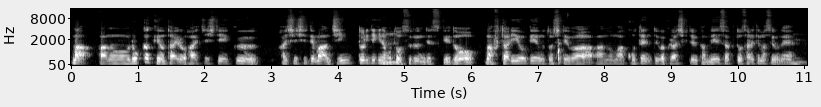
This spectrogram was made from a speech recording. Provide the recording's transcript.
まあ、あの、六角形のタイルを配置していく、配置してて、まあ陣取り的なことをするんですけど、まあ二人用ゲームとしては、あの、まあ古典というかクラシックというか名作とされてますよね。うん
